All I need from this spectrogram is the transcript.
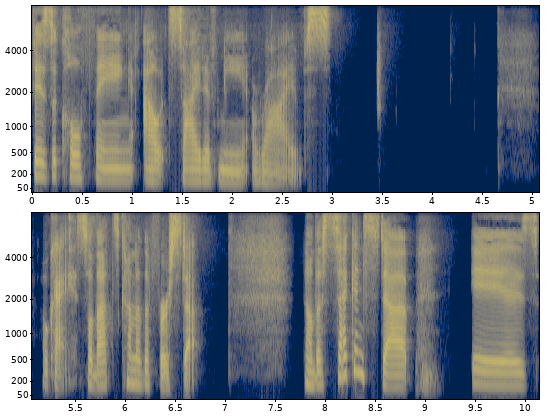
physical thing outside of me arrives. Okay, so that's kind of the first step. Now, the second step is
